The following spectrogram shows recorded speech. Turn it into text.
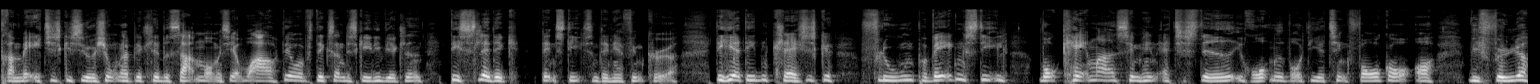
dramatiske situationer, der bliver klippet sammen, hvor man siger, wow, det var vist ikke sådan, det skete i virkeligheden. Det er slet ikke den stil, som den her film kører. Det her, det er den klassiske fluen på væggen stil, hvor kameraet simpelthen er til stede i rummet, hvor de her ting foregår, og vi følger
